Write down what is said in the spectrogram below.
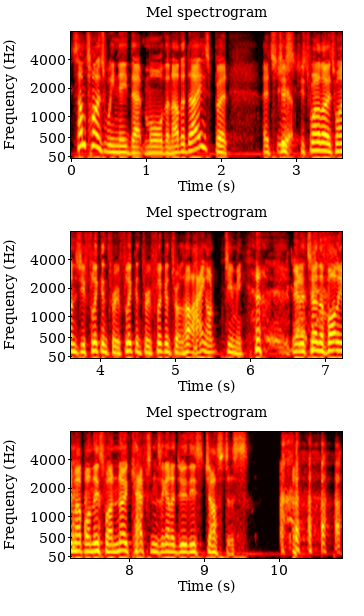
sometimes we need that more than other days, but it's just it's one of those ones you're flicking through, flicking through, flicking through. Oh, hang on, Jimmy, I'm going to turn the volume up on this one. No captions are going to do this justice.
